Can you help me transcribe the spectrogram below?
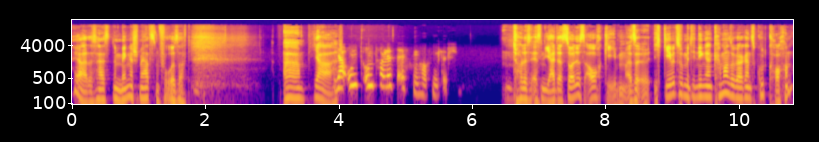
Ja, das heißt, eine Menge Schmerzen verursacht. Ähm, ja. Ja, und, und tolles Essen hoffentlich. Tolles Essen, ja, das soll es auch geben. Also ich gebe zu, mit den Dingern kann man sogar ganz gut kochen.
